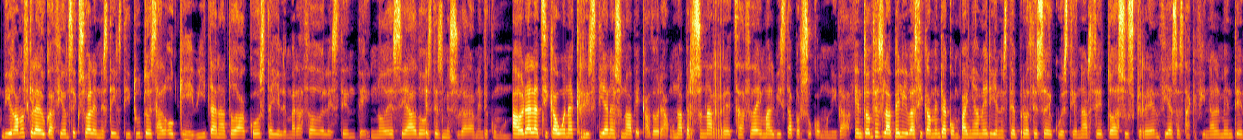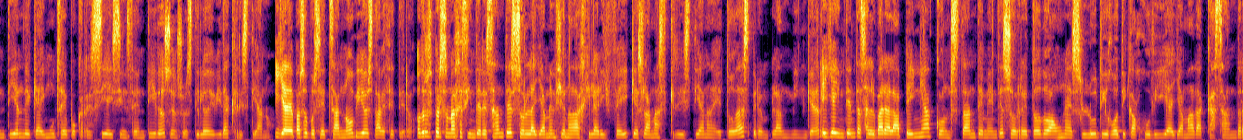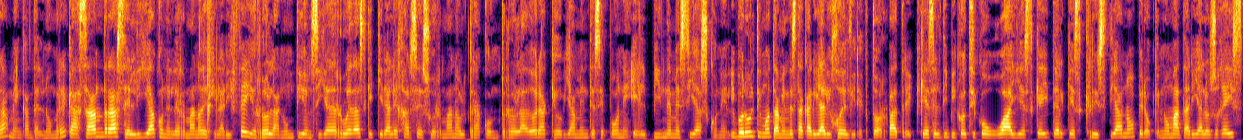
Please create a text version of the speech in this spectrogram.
Digamos que la educación sexual en este instituto es algo que evitan a toda costa y el embarazo adolescente no deseado es desmesuradamente común. Ahora la chica buena cristiana es una pecadora, una persona rechazada y mal vista por su comunidad. Entonces la peli básicamente acompaña a Mary en este proceso de cuestionarse todas sus creencias hasta que finalmente entiende que hay mucha hipocresía y sinsentidos en su estilo de vida cristiano. Y ya de paso pues echa novio, esta vez hetero. Otros personajes interesantes son la ya mencionada Hilary Fay, que es la más cristiana de todas, pero en plan Minger. Ella intenta salvar a la peña constantemente, sobre todo a una slut y gótica judía llamada Cassandra, me encanta el nombre. Cassandra se lía con el hermano de Hilary Fay, Roland, un tío en silla de ruedas que quiere alejarse de su hermana ultracontroladora que obviamente se pone el pin de Mesías con él. Y por último también destacaría el hijo del director, Patrick, que es el típico chico guay skater que es cristiano pero que no mataría a los gays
